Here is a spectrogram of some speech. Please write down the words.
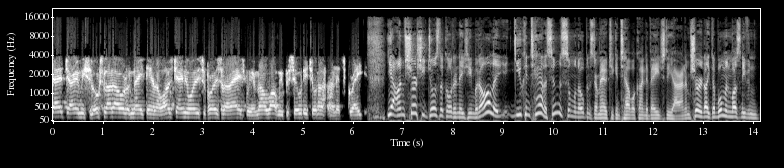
said, Jeremy, she looks a lot older than 18. I was genuinely surprised at her age, but you know what? We pursued each other, and it's great. Yeah, I'm sure she does look older than 18, but all you can tell as soon as someone opens their mouth, you can tell what kind of age they are. And I'm sure, like, the woman wasn't even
